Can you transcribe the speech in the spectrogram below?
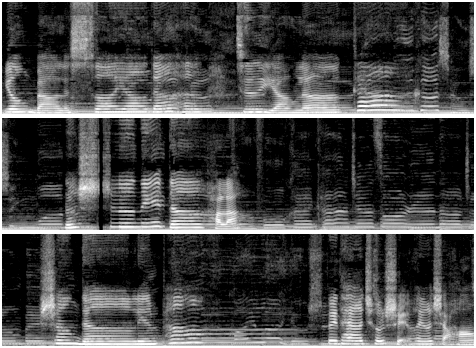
拥抱了所有的恨，滋养了干涸的是你的。好了，伤的脸庞。对他要抽水，欢迎小红。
